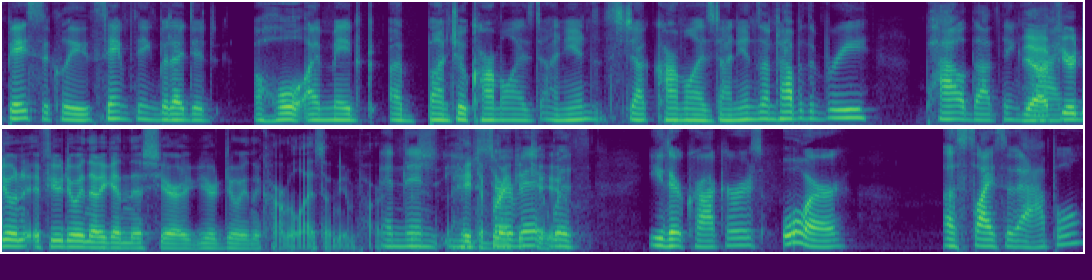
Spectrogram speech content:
basically same thing, but I did a whole. I made a bunch of caramelized onions, stuck caramelized onions on top of the brie, piled that thing Yeah, high. if you're doing if you're doing that again this year, you're doing the caramelized onion part. and then Just you hate to break serve it, it, to you. with either crackers or a slice of apple,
